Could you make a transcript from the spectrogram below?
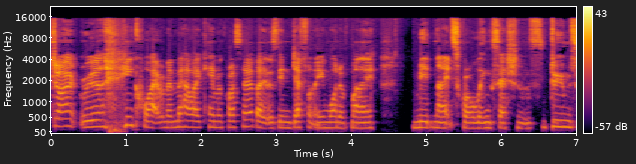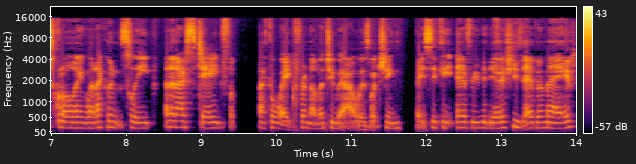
don't really quite remember how I came across her, but it was in definitely one of my midnight scrolling sessions, doom scrolling when I couldn't sleep. And then I stayed for like awake for another two hours watching basically every video she's ever made.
